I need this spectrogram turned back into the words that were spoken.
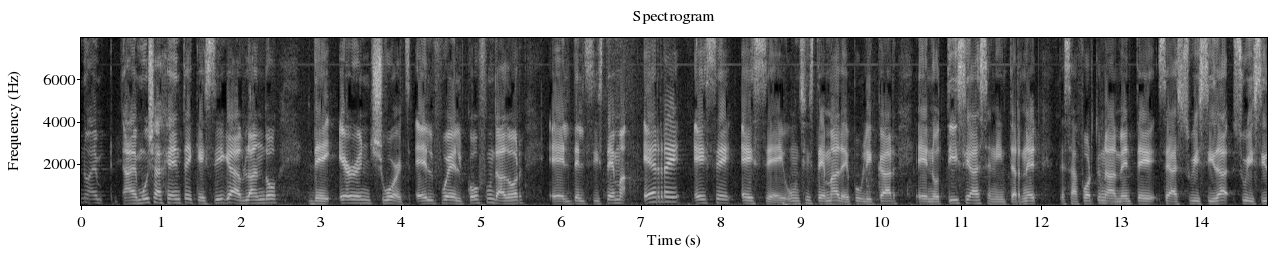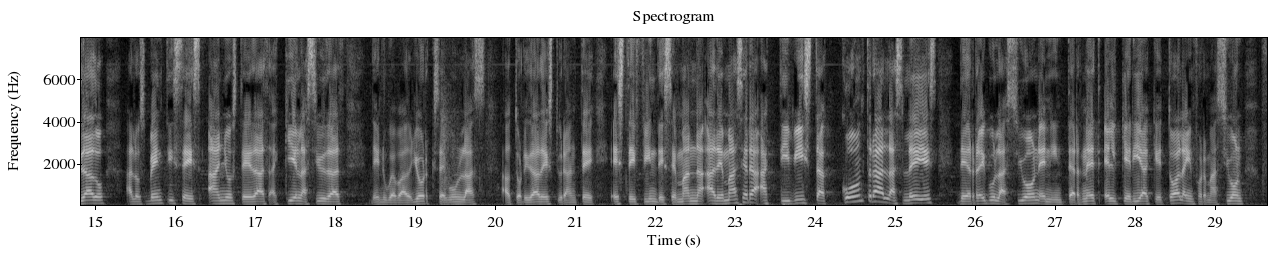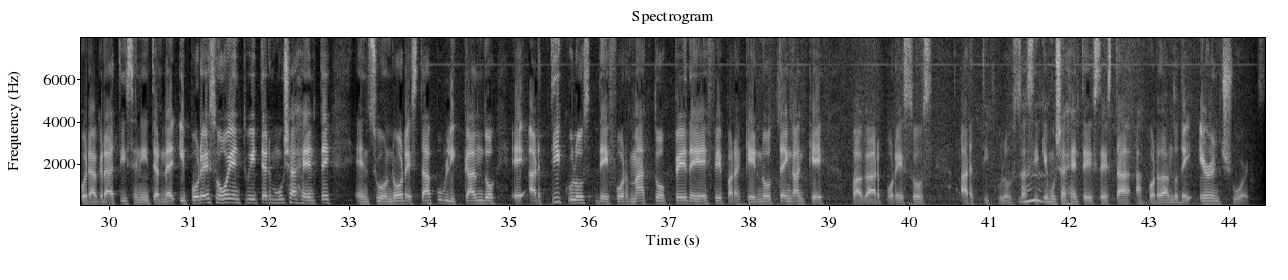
Bueno, hay, mucha gente que sigue hablando de Aaron Schwartz. Él fue el cofundador el del sistema RSS, un sistema de publicar eh, noticias en Internet. Desafortunadamente se ha suicidado a los 26 años de edad aquí en la ciudad de Nueva York, según las autoridades durante este fin de semana. Además, era activista contra las leyes de regulación en Internet. Él quería que toda la información fuera gratis en Internet y por eso hoy en Twitter mucha gente en su honor está publicando eh, artículos de formato PDF para que no tengan que pagar por esos artículos. Así que ah. mucha gente se está acordando de Aaron Schwartz.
